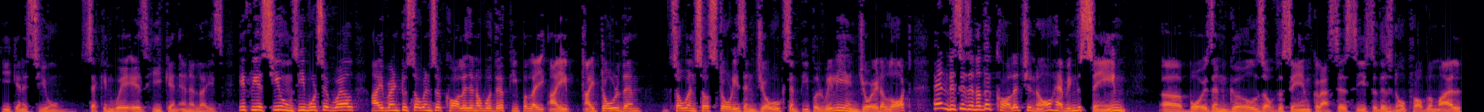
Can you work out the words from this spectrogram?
he can assume. Second way is he can analyze. If he assumes, he would say, well, I went to so-and-so college and over there people like, I, I told them so-and-so stories and jokes and people really enjoyed a lot. And this is another college, you know, having the same uh, boys and girls of the same classes. See, so there's no problem. I'll,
